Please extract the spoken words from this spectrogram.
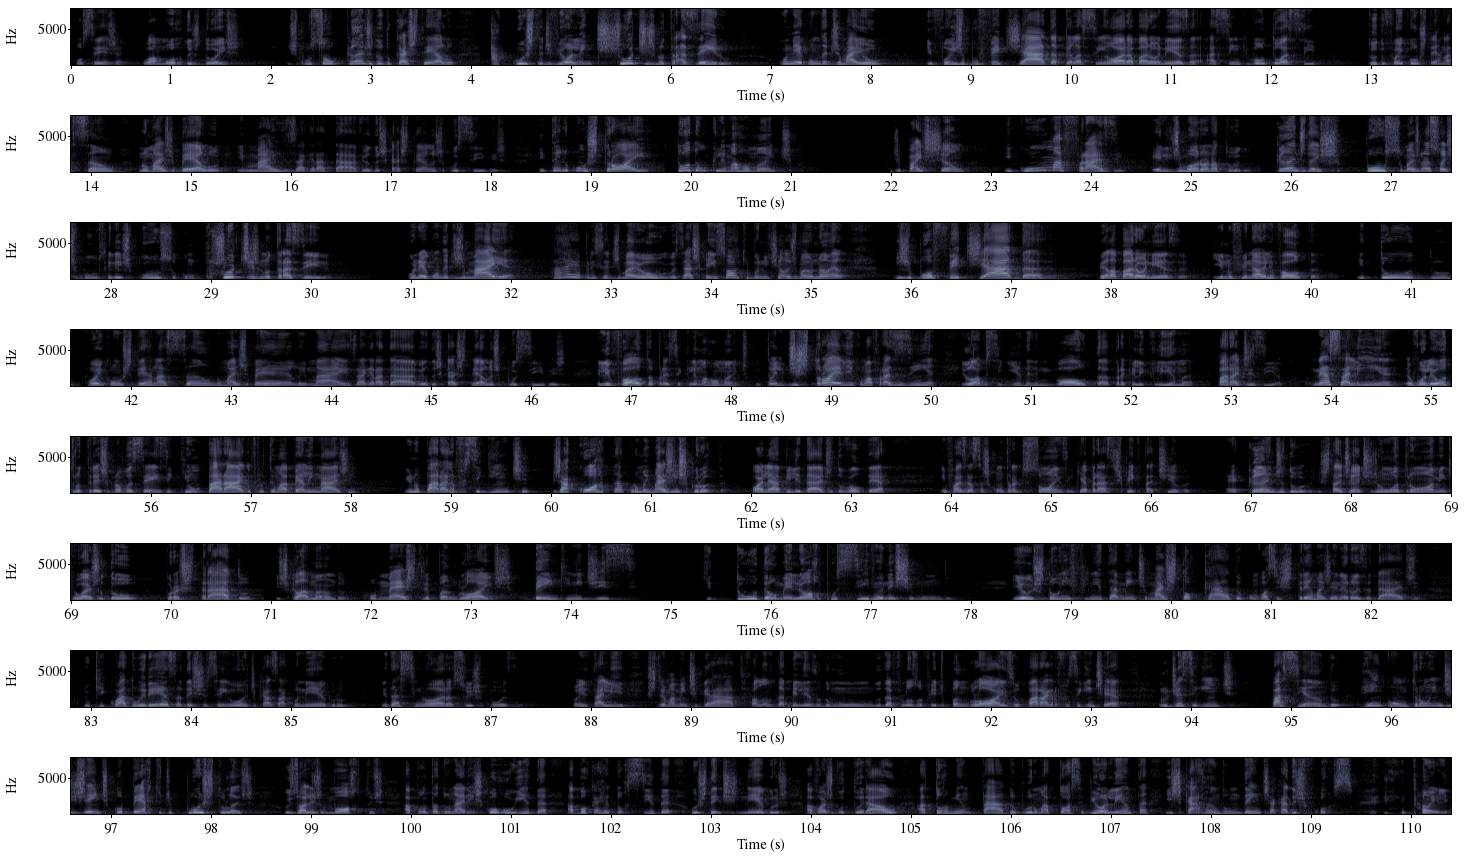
ou seja, o amor dos dois, expulsou Cândido do castelo à custa de violentos chutes no traseiro, Cunegunda desmaiou e foi esbufeteada pela senhora baronesa assim que voltou a si. Tudo foi consternação no mais belo e mais agradável dos castelos possíveis. Então ele constrói todo um clima romântico, de paixão, e com uma frase ele desmorona tudo. Cândido é expulso, mas não é só expulso, ele é expulso com chutes no traseiro. Cunegunda desmaia. Ai, a princesa desmaiou. Você acha que é isso? Olha que bonitinha, ela desmaiou. Não, ela, esbofeteada pela baronesa. E no final ele volta. E tudo foi consternação no mais belo e mais agradável dos castelos possíveis. Ele volta para esse clima romântico. Então ele destrói ali com uma frasezinha e logo em seguida ele volta para aquele clima paradisíaco. Nessa linha, eu vou ler outro trecho para vocês em que um parágrafo tem uma bela imagem e no parágrafo seguinte já corta para uma imagem escrota. Olha a habilidade do Voltaire em fazer essas contradições, em quebrar essa expectativa. É, Cândido está diante de um outro homem que o ajudou, prostrado, exclamando: O mestre Pangloss bem que me disse que tudo é o melhor possível neste mundo, e eu estou infinitamente mais tocado com vossa extrema generosidade do que com a dureza deste senhor de casaco negro e da senhora, sua esposa. Então ele está ali extremamente grato, falando da beleza do mundo, da filosofia de Pangloss, e o parágrafo seguinte é: No dia seguinte, passeando, reencontrou um indigente coberto de pústulas, os olhos mortos, a ponta do nariz corroída, a boca retorcida, os dentes negros, a voz gutural, atormentado por uma tosse violenta, escarrando um dente a cada esforço. Então ele.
